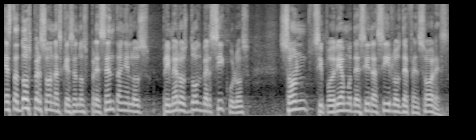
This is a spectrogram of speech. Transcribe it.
estas dos personas que se nos presentan en los primeros dos versículos son, si podríamos decir así, los defensores.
